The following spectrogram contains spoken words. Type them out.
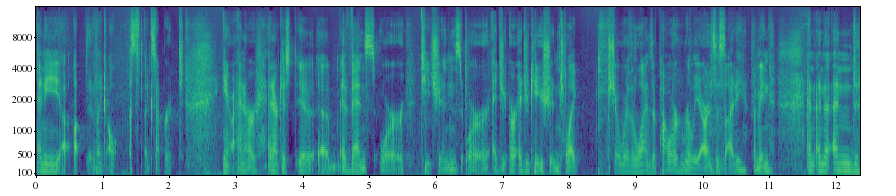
any uh, uh, like all, like separate, you know, anar- anarchist uh, um, events or teach-ins or edu- or education to like show where the lines of power really are in society. I mean, and and and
